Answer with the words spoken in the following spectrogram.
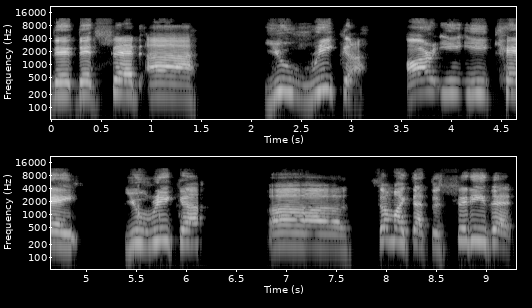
that that said, uh, Eureka, R E E K, Eureka, uh, something like that. The city that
